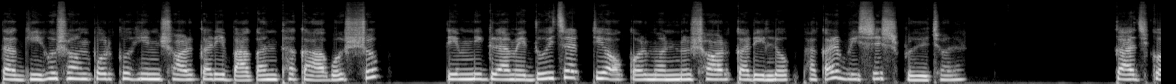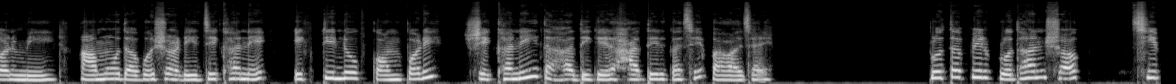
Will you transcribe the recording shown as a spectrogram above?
তা গৃহ সম্পর্কহীন সরকারি বাগান থাকা আবশ্যক, তেমনি গ্রামে দুই চারটি অকর্মণ্য সরকারি লোক থাকার বিশেষ প্রয়োজন। কাজকর্মে, আমোদ অবসরে যেখানে একটি লোক কম পড়ে, সেখানেই তাহাদিগের হাতের কাছে পাওয়া যায়। প্রতাপের প্রধান শখ, ছিপ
